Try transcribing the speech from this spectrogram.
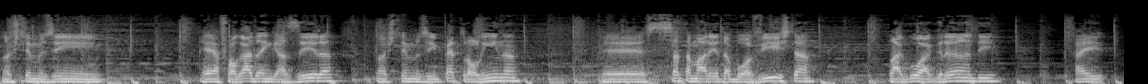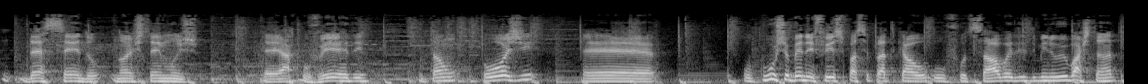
nós temos em é, Afogada em Gazeira, nós temos em Petrolina, é, Santa Maria da Boa Vista, Lagoa Grande, aí descendo nós temos é, Arco Verde. Então, hoje, o custo-benefício para se praticar o, o, futsal ele diminuiu bastante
